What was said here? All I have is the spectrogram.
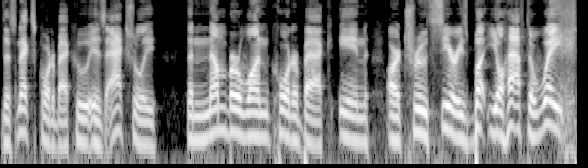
this next quarterback who is actually the number one quarterback in our Truth series. But you'll have to wait.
